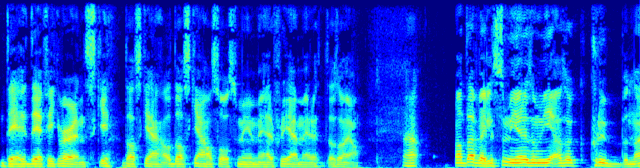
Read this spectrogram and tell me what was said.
det, det fikk Werenski, da og da skal jeg ha så og så mye mer fordi jeg er mer altså, ja. Ja. At det er vel så mye liksom, vi, altså, klubbene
